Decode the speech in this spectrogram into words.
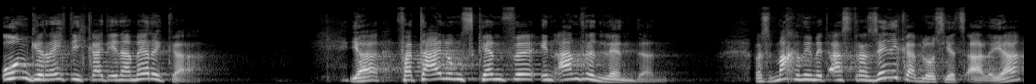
Ungerechtigkeit in Amerika. Ja, Verteilungskämpfe in anderen Ländern. Was machen wir mit AstraZeneca bloß jetzt alle, ja?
